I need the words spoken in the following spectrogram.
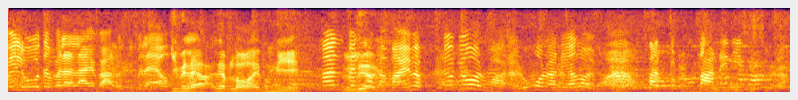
ไม่รู้แต่เป็นอะไรบาทเรากินไปแล้ว กินไปแล้วเรียบร้อยพรุ่งนี้มันรู้เป็นเรื่องผลไม้แบบเปรี้ยวๆหวานๆนะทุกคนอันนี้อร่อยมาก ตัดกับน้ำตาลได้ดีสุดๆอะ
